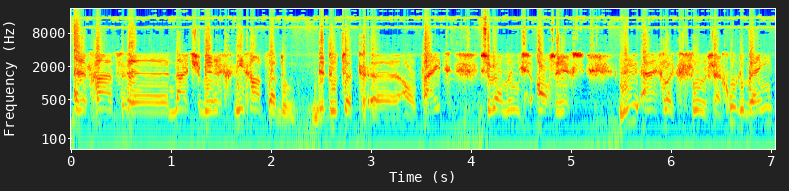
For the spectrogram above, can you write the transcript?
En het gaat uh, die gaat dat doen. Die doet dat uh, altijd, zowel links als rechts. Nu eigenlijk voor zijn goede been,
